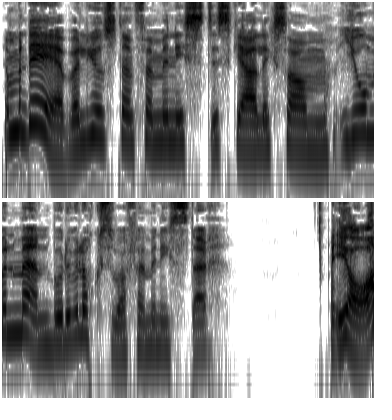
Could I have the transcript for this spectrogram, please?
Ja men det är väl just den feministiska liksom, Jo men män borde väl också vara feminister? ja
